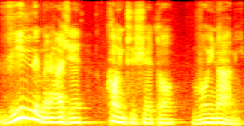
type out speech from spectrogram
W innym razie kończy się to wojnami.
